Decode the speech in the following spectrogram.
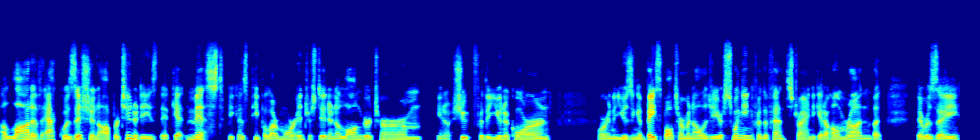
a lot of acquisition opportunities that get missed because people are more interested in a longer term, you know, shoot for the unicorn, or in using a baseball terminology, or swinging for the fence, trying to get a home run. But there was a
